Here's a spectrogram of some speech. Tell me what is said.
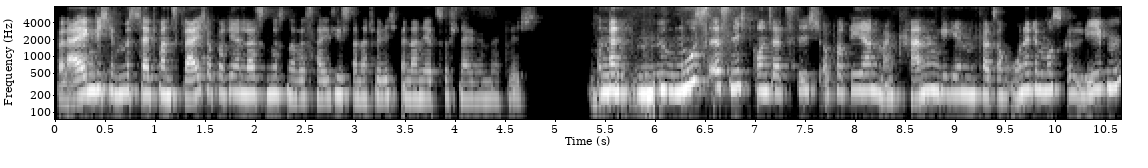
Weil eigentlich müsste, hätte man es gleich operieren lassen müssen, aber es hieß dann natürlich, wenn dann jetzt so schnell wie möglich. Und man muss es nicht grundsätzlich operieren. Man kann gegebenenfalls auch ohne den Muskel leben.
